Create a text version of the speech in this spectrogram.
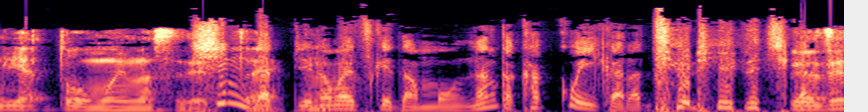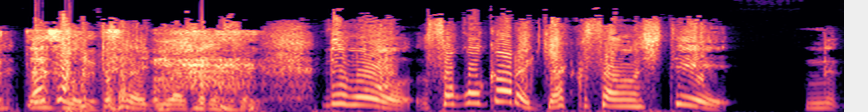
ん、いや、と思います、絶対シンラっていう名前つけたもん、なんかかっこいいからっていう理由でしかいや、絶対そうです。なかったような気がするんですよ。でも、そこから逆算して、ね、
